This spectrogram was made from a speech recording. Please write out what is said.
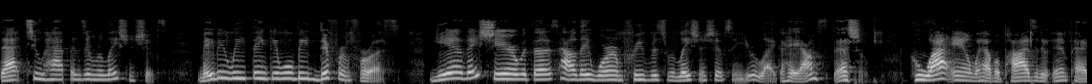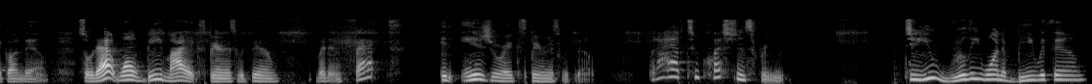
That too happens in relationships. Maybe we think it will be different for us. Yeah, they share with us how they were in previous relationships, and you're like, hey, I'm special. Who I am will have a positive impact on them. So that won't be my experience with them. But in fact, it is your experience with them. But I have two questions for you. Do you really want to be with them?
